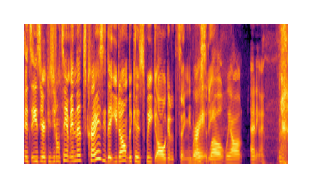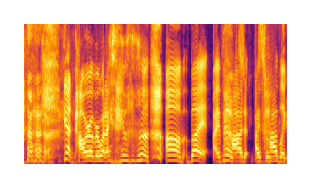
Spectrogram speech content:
It's easier because you don't see them, and that's crazy that you don't because we all go to the same university. right? Well, we all anyway. Again, power over what I say. um, but I've No, had I've had like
